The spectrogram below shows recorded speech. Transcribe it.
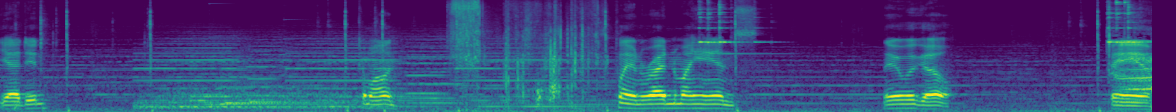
Yeah, dude. Come on. It's playing right into my hands. There we go. Bam.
